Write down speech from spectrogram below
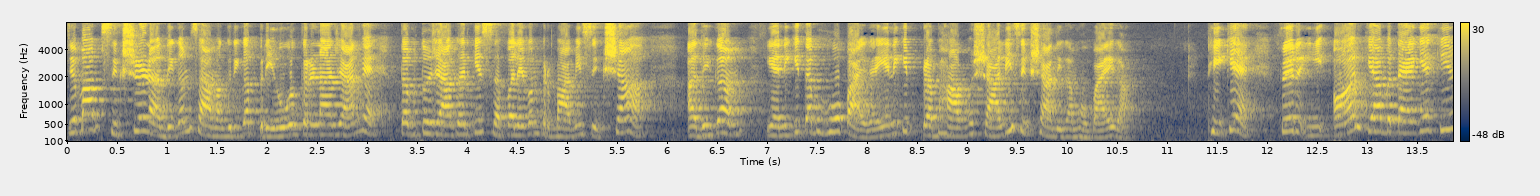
जब आप शिक्षण अधिगम सामग्री का प्रयोग करना जान गए तब तो जाकर के सफल एवं प्रभावी शिक्षा अधिगम, यानी कि तब हो पाएगा, यानी कि प्रभावशाली शिक्षा अधिगम हो पाएगा। ठीक है? फिर और क्या बताया गया कि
